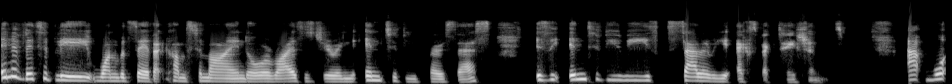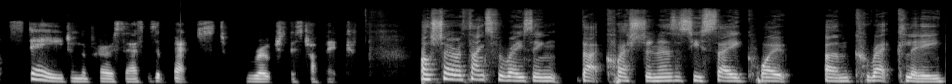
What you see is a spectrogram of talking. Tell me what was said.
inevitably one would say that comes to mind or arises during the interview process is the interviewee's salary expectations. At what stage in the process is it best to broach this topic? Oh, Sarah, thanks for raising that question. As you say quite um, correctly,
